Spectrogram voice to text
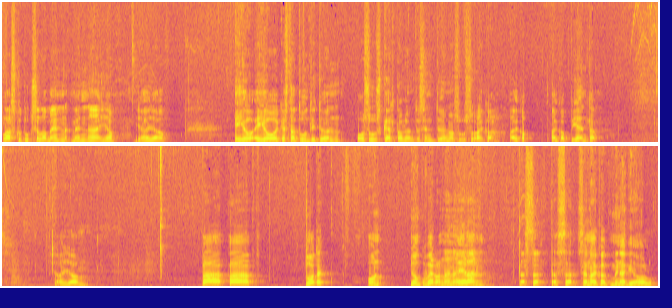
laskutuksella men, mennään ja, ja, ja ei ole, ei ole oikeastaan tuntityön osuus, kertaluontoisen työn osuus aika, aika, aika pientä. Ja, ja pää, pää, tuote on jonkun verran aina elänyt tässä, tässä sen aikaa, kun minäkin olen ollut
